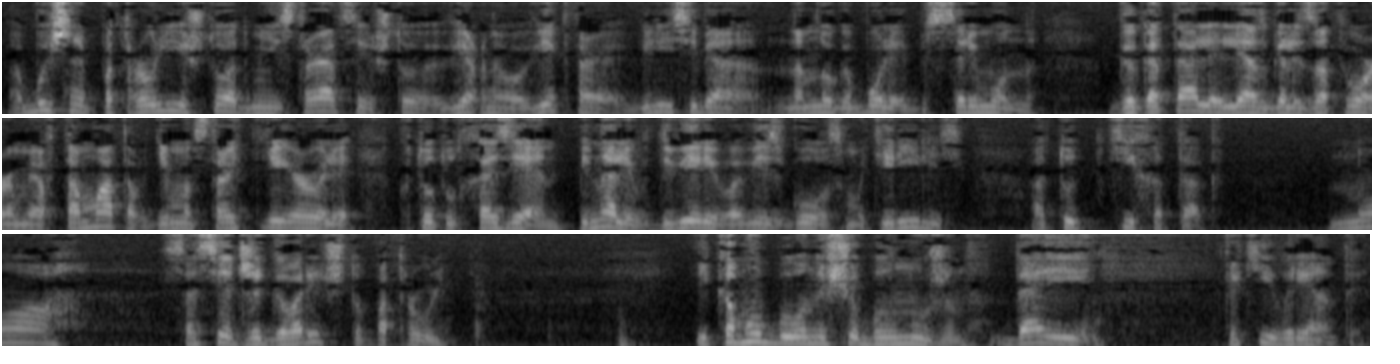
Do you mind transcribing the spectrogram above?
Обычно патрули, что администрации, что верного вектора, вели себя намного более бесцеремонно, Гоготали, лязгали затворами автоматов, демонстрировали, кто тут хозяин, пинали в двери во весь голос, матерились, а тут тихо так. Но сосед же говорит, что патруль. И кому бы он еще был нужен? Да и какие варианты?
